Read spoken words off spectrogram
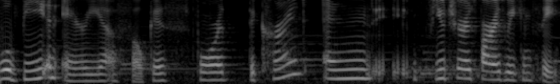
will be an area of focus for the current and future as far as we can see.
